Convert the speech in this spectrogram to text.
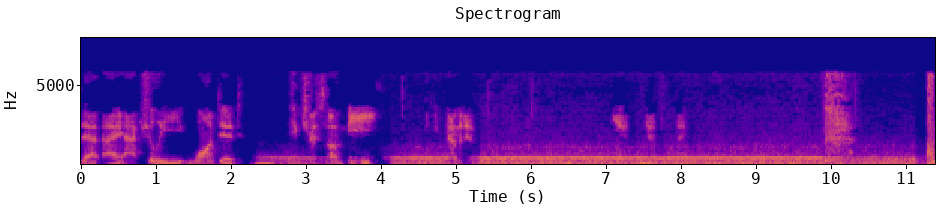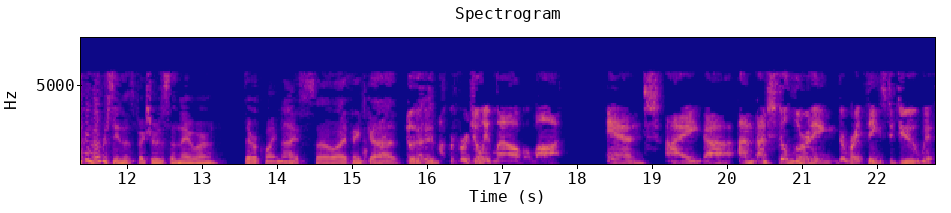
that I actually wanted pictures of me looking feminine. Yeah. I remember seeing those pictures, and they were they were quite nice. So I think uh, I know the photographer Gillian Laub a lot, and I uh, I'm I'm still learning the right things to do with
